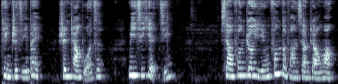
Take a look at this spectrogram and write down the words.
挺直脊背。伸长脖子，眯起眼睛，向风筝迎风的方向张望。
